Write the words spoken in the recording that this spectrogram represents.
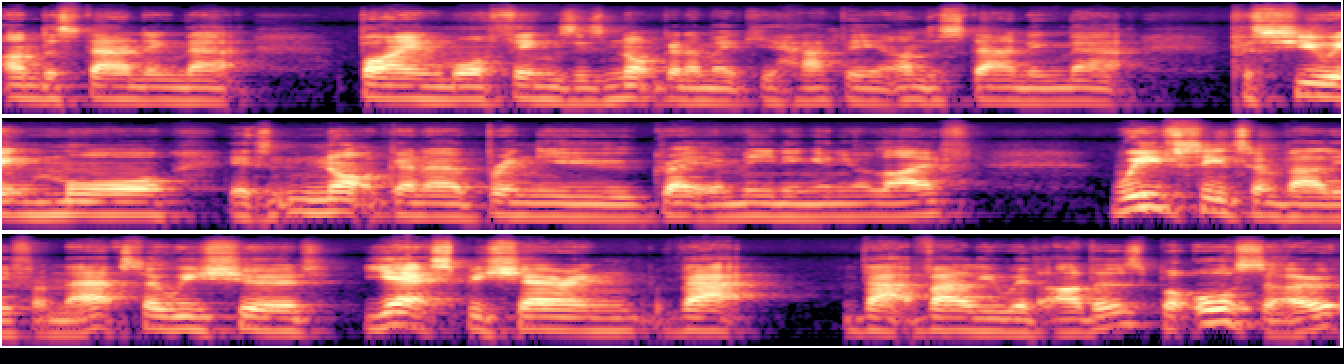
understanding that buying more things is not going to make you happy understanding that pursuing more is not going to bring you greater meaning in your life. We've seen some value from that so we should yes be sharing that that value with others but also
